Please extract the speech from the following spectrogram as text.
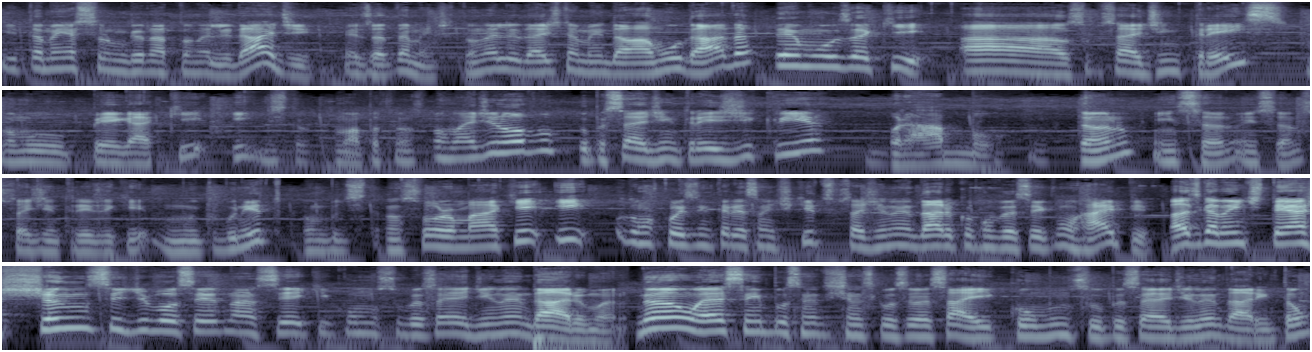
E também, se não me engano, a tonalidade. Exatamente, a tonalidade também dá uma mudada. Temos aqui a, o Super Saiyajin 3. Vamos pegar aqui e transformar para transformar de novo. Super Saiyajin 3 de cria. Brabo. Insano, insano, insano. Super Saiyajin 3 aqui, muito bonito. Vamos transformar aqui. E uma coisa interessante aqui do Super Saiyajin lendário que eu conversei com o Hype. Basicamente, tem a chance de você nascer aqui como Super Saiyajin lendário, mano. Não é 100% de chance que você vai sair como um Super Super Saiyajin lendário. Então,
